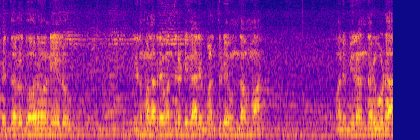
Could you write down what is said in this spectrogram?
పెద్దలు గౌరవనీయులు నిర్మల రేవంత్ రెడ్డి గారి బర్త్డే ఉందమ్మా. మరి మీరందరూ కూడా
